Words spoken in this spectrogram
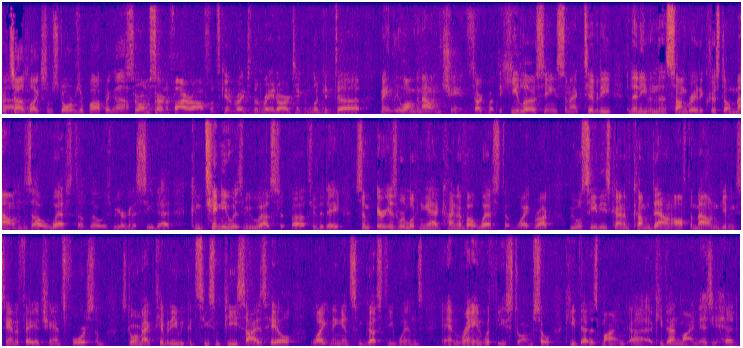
It sounds like some storms are popping up. Storm's starting to fire off. Let's get right to the radar, taking a look at uh, mainly along the mountain chains. Talking about the Gila, seeing some activity, and then even the Sangre de Cristo Mountains uh, west of those. We are going to see that continue as we move out uh, through the day. Some areas we're looking at kind of uh, west of White Rock. We will see these kind of come down off the mountain, giving Santa Fe a chance for some storm activity. We could see some pea-sized hail, lightning, and some gusty winds and rain with these storms. So keep that as mind, uh, keep that in mind as you head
